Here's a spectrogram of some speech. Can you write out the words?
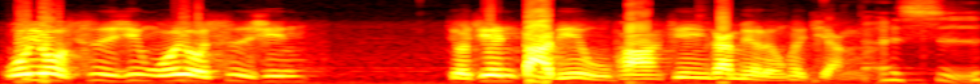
我有四星，我有四星，就今天大跌五趴，今天应该没有人会讲了。是，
